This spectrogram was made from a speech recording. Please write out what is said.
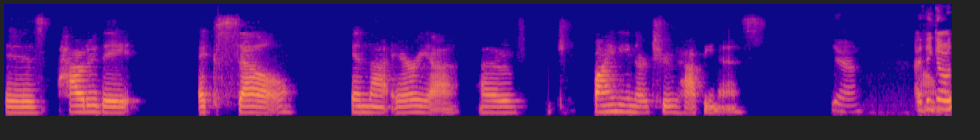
is how do they excel in that area of finding their true happiness. Yeah. I think I was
